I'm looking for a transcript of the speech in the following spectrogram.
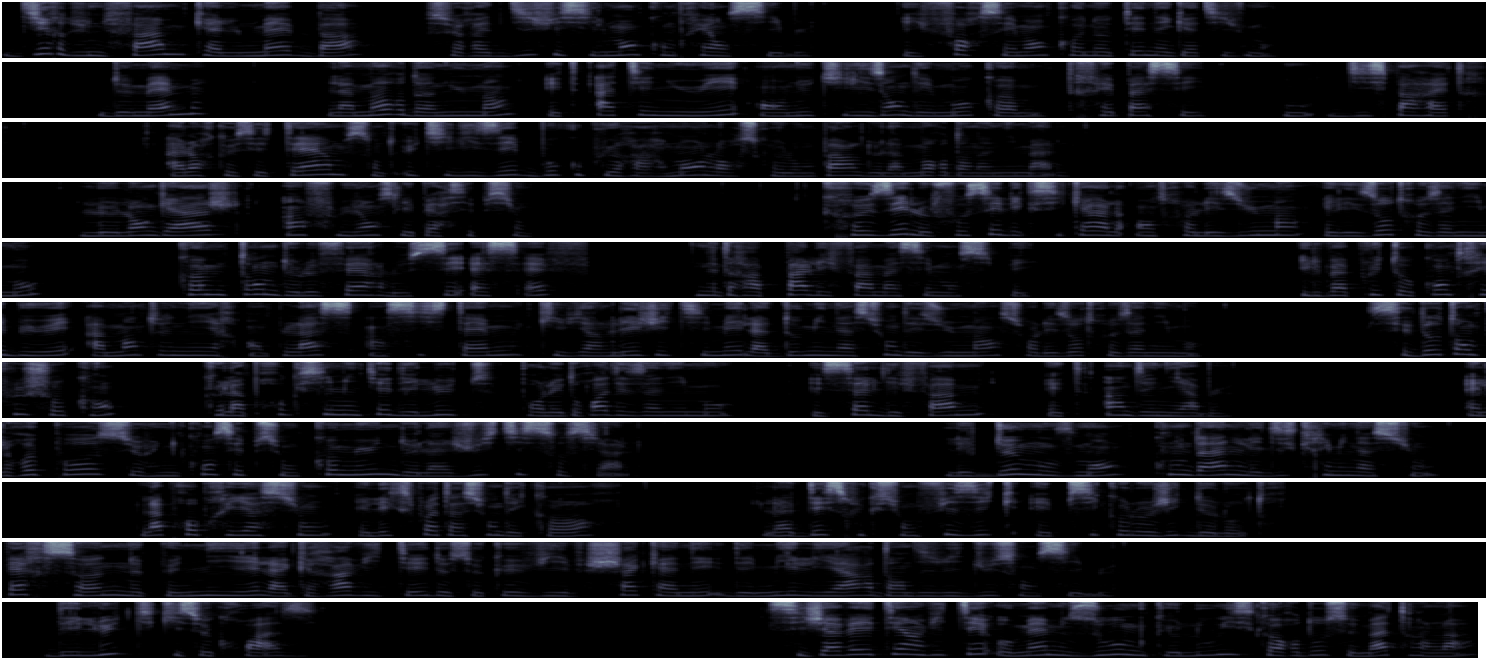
Dire d'une femme qu'elle met bas serait difficilement compréhensible, est forcément connoté négativement. De même, la mort d'un humain est atténuée en utilisant des mots comme trépasser ou disparaître, alors que ces termes sont utilisés beaucoup plus rarement lorsque l'on parle de la mort d'un animal. Le langage influence les perceptions. Creuser le fossé lexical entre les humains et les autres animaux, comme tente de le faire le CSF, n'aidera pas les femmes à s'émanciper. Il va plutôt contribuer à maintenir en place un système qui vient légitimer la domination des humains sur les autres animaux. C'est d'autant plus choquant que la proximité des luttes pour les droits des animaux et celle des femmes est indéniable. Elle repose sur une conception commune de la justice sociale. Les deux mouvements condamnent les discriminations, l'appropriation et l'exploitation des corps, la destruction physique et psychologique de l'autre. Personne ne peut nier la gravité de ce que vivent chaque année des milliards d'individus sensibles. Des luttes qui se croisent. Si j'avais été invité au même Zoom que Louise Cordeau ce matin-là,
